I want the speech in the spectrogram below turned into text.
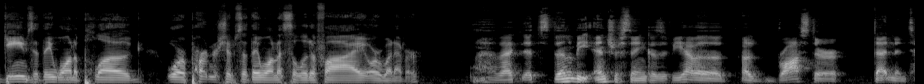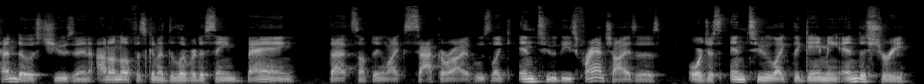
games that they want to plug or partnerships that they want to solidify or whatever. Wow, that it's going to be interesting because if you have a, a roster that Nintendo is choosing, I don't know if it's going to deliver the same bang that something like Sakurai, who's like into these franchises or just into like the gaming industry,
